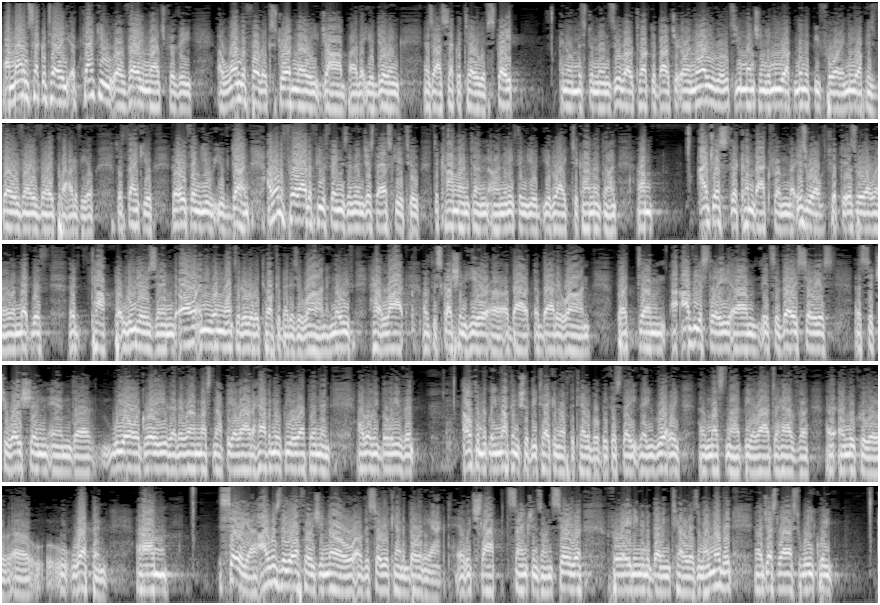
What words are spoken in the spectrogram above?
Uh, Madam Secretary, uh, thank you uh, very much for the wonderful, extraordinary job that you're doing as our Secretary of State. I know Mr. Manzullo talked about your Illinois roots. You mentioned the New York Minute before, and New York is very, very, very proud of you. So thank you for everything you, you've done. I want to throw out a few things and then just ask you to, to comment on, on anything you'd, you'd like to comment on. Um, I just uh, come back from Israel, trip to Israel, and I met with uh, top uh, leaders, and all anyone wanted to really talk about is Iran. I know we've had a lot of discussion here uh, about about Iran, but um, obviously um, it's a very serious uh, situation, and uh, we all agree that Iran must not be allowed to have a nuclear weapon, and I really believe that ultimately nothing should be taken off the table because they, they really uh, must not be allowed to have uh, a, a, nuclear uh, weapon. Um, Syria. I was the author, as you know, of the Syria Accountability Act, uh, which slapped sanctions on Syria for aiding and abetting terrorism. I know that uh, just last week we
